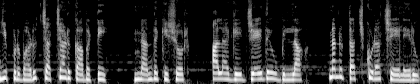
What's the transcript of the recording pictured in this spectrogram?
ఇప్పుడు వాడు చచ్చాడు కాబట్టి నందకిషోర్ అలాగే జయదేవ్ బిల్లా నన్ను టచ్ కూడా చేయలేరు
